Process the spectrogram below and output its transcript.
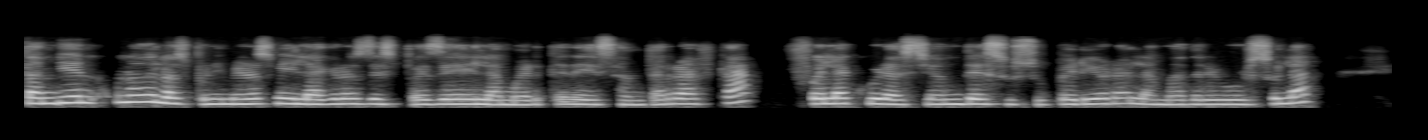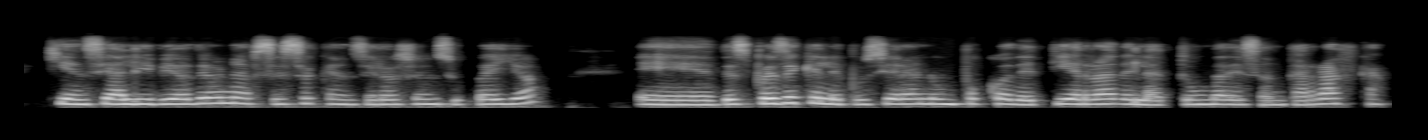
También uno de los primeros milagros después de la muerte de Santa Rafka fue la curación de su superiora, la Madre Úrsula, quien se alivió de un absceso canceroso en su cuello eh, después de que le pusieran un poco de tierra de la tumba de Santa Rafka.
